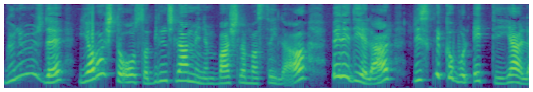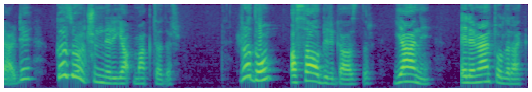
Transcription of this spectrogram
Günümüzde yavaş da olsa bilinçlenmenin başlamasıyla belediyeler riskli kabul ettiği yerlerde gaz ölçümleri yapmaktadır. Radon asal bir gazdır. Yani element olarak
